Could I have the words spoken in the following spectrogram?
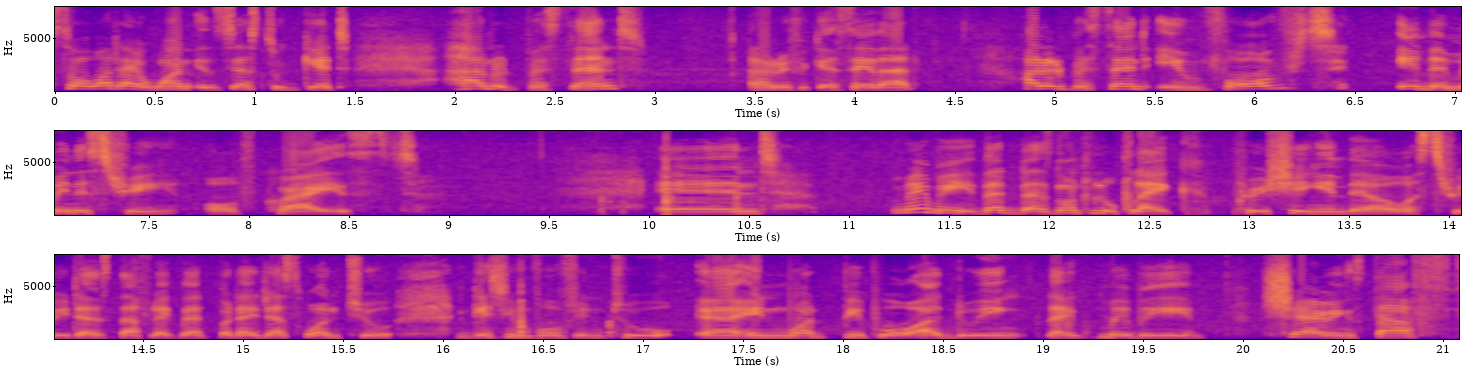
So what I want is just to get 100%, I don't know if you can say that, 100% involved in the ministry of Christ. And maybe that does not look like preaching in the street and stuff like that, but I just want to get involved into uh, in what people are doing, like maybe sharing stuff,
